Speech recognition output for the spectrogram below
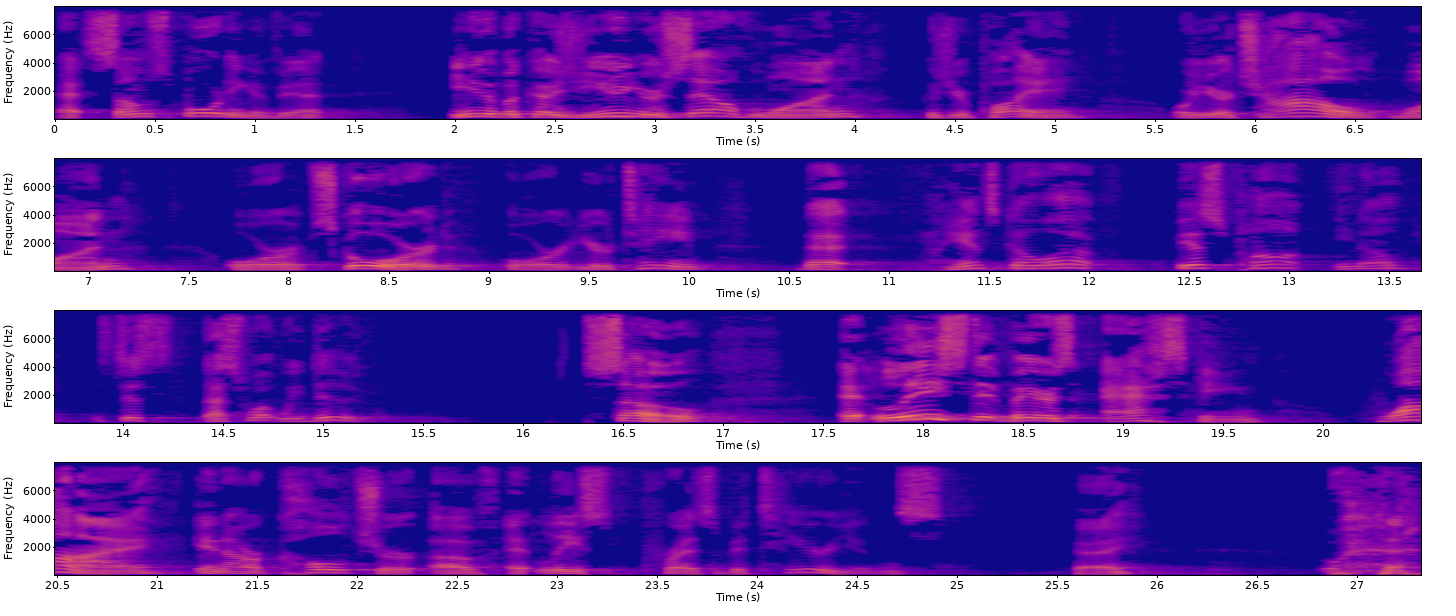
at some sporting event, either because you yourself won, because you're playing, or your child won, or scored, or your team, that hands go up, fist pump, you know, it's just, that's what we do. So, at least it bears asking why, in our culture of at least Presbyterians, okay,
